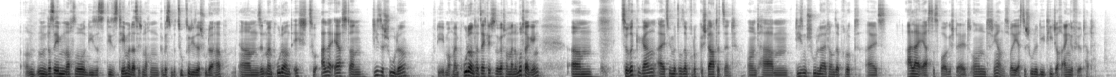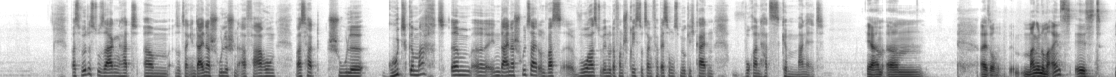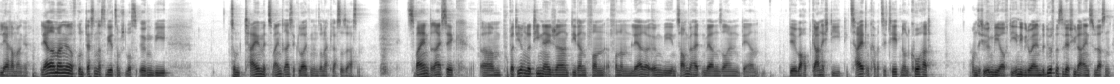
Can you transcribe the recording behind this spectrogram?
und das eben noch so dieses, dieses Thema, dass ich noch einen gewissen Bezug zu dieser Schule habe, ähm, sind mein Bruder und ich zuallererst an diese Schule, auf die eben auch mein Bruder und tatsächlich sogar schon meine Mutter ging, ähm, zurückgegangen, als wir mit unserem Produkt gestartet sind und haben diesem Schulleiter unser Produkt als allererstes vorgestellt. Und ja, das war die erste Schule, die Teach auch eingeführt hat. Was würdest du sagen, hat ähm, sozusagen in deiner schulischen Erfahrung, was hat Schule gut gemacht ähm, äh, in deiner Schulzeit und was, äh, wo hast du, wenn du davon sprichst, sozusagen Verbesserungsmöglichkeiten, woran hat es gemangelt? Ja, ähm, also, Mangel Nummer eins ist Lehrermangel. Lehrermangel aufgrund dessen, dass wir zum Schluss irgendwie zum Teil mit 32 Leuten in so einer Klasse saßen. 32 ähm, pubertierende Teenager, die dann von, von einem Lehrer irgendwie in Zaum gehalten werden sollen, der, der überhaupt gar nicht die, die Zeit und Kapazitäten und Co. hat, um sich irgendwie auf die individuellen Bedürfnisse der Schüler einzulassen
